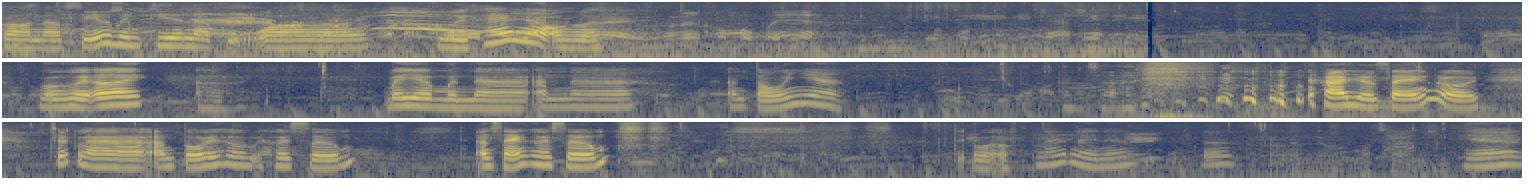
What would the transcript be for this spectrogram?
Còn à, phía bên kia là của à, người khác nha mọi người. Mọi người ơi. Ờ, bây giờ mình à, ăn à, ăn tối nha. 2 giờ sáng rồi. Chắc là ăn tối hơi hơi sớm. Ăn sáng hơi sớm. Flash này nữa đó. Yeah.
